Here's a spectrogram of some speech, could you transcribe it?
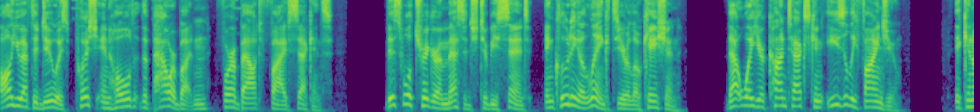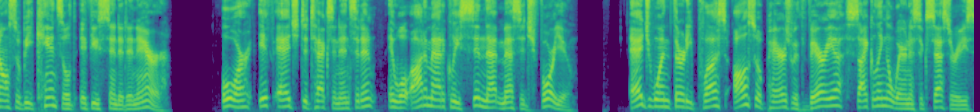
all you have to do is push and hold the power button for about 5 seconds. This will trigger a message to be sent, including a link to your location. That way your contacts can easily find you. It can also be canceled if you send it in error. Or, if Edge detects an incident, it will automatically send that message for you. Edge 130 Plus also pairs with Varia cycling awareness accessories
